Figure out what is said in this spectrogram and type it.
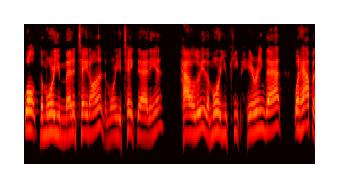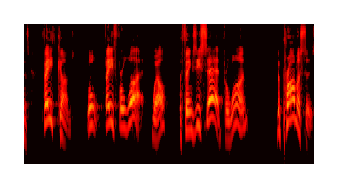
Well, the more you meditate on it, the more you take that in, hallelujah, the more you keep hearing that, what happens? Faith comes. Well, faith for what? Well, the things he said, for one, the promises.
